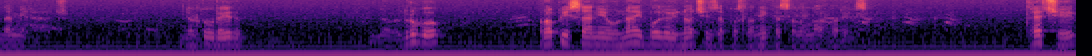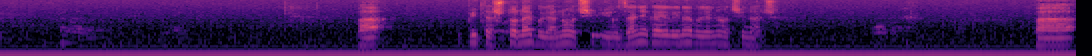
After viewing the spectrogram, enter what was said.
na mirađ je li to u redu? dobro, drugo propisan je u najboljoj noći za poslanika sallallahu alaihi wa treći pa pita što najbolja noć ili za njega ili najbolja noć inače. Pa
